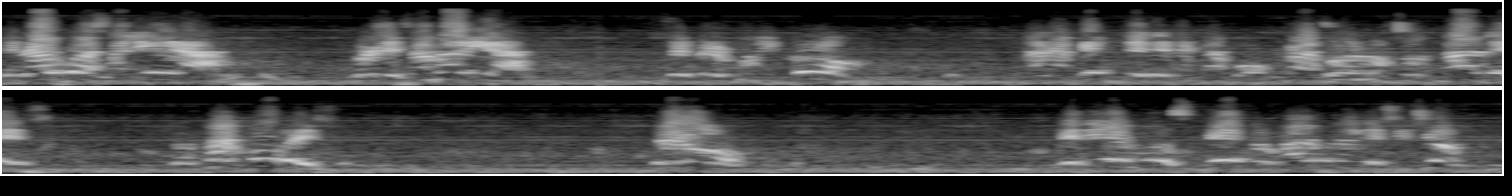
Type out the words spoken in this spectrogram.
el agua saliera por el Samaria. Se perjudicó a la gente de Mecabuca, son los soldales, los más pobres. Pero teníamos que tomar una decisión.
